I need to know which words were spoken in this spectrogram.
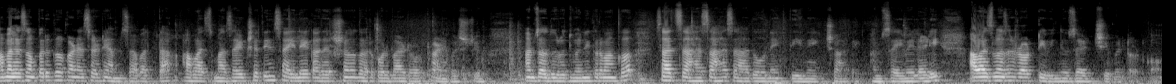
आम्हाला संपर्क करण्यासाठी आमचा पत्ता आवाज माझा एकशे तीन साईल एक आदर्श नगर कोलबाड रोड ठाणे पश्चिम आमचा दूरध्वनी क्रमांक सात सहा सहा सहा दोन एक तीन एक चार एक. आमचा ईमेल I D Awaaz Majha dot T V news at Gmail dot com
